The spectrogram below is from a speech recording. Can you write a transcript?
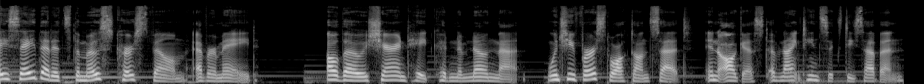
They say that it's the most cursed film ever made. Although Sharon Tate couldn't have known that when she first walked on set in August of 1967.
